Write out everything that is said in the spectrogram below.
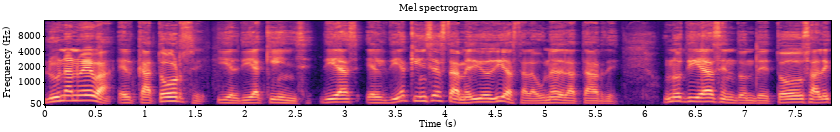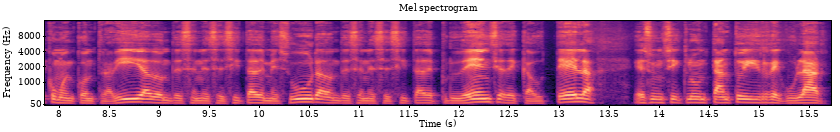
Luna nueva, el 14 y el día 15. Días, el día 15 hasta mediodía, hasta la una de la tarde. Unos días en donde todo sale como en contravía, donde se necesita de mesura, donde se necesita de prudencia, de cautela. Es un ciclo un tanto irregular.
